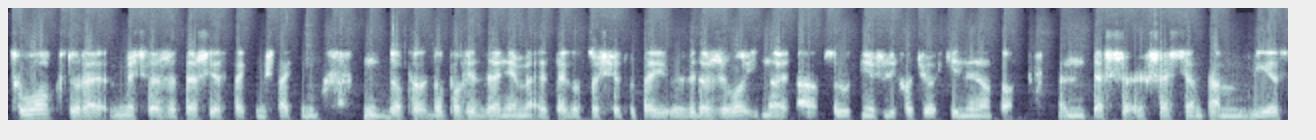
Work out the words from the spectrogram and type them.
tło, które myślę, że też jest jakimś takim dopowiedzeniem tego, co się tutaj wydarzyło i no, absolutnie jeżeli chodzi o Chiny, no to też chrześcijan tam jest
